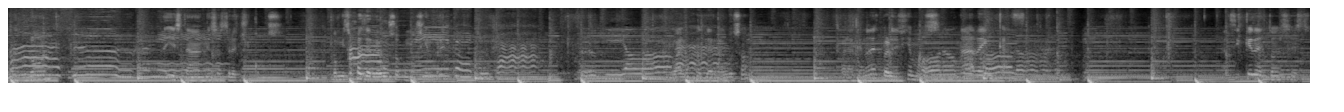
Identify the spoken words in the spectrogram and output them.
de. Ahí están esos tres chicos. Con mis hojas de reuso, como siempre. Igual hojas de reuso. Desperdiciemos nada en casa. Así queda entonces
